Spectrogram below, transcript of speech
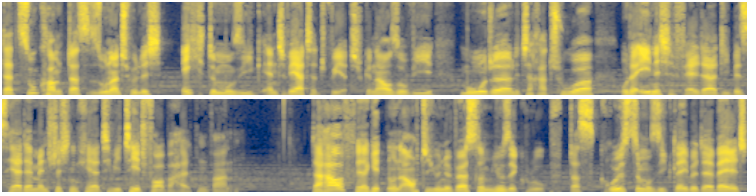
Dazu kommt, dass so natürlich echte Musik entwertet wird, genauso wie Mode, Literatur oder ähnliche Felder, die bisher der menschlichen Kreativität vorbehalten waren. Darauf reagiert nun auch die Universal Music Group, das größte Musiklabel der Welt,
